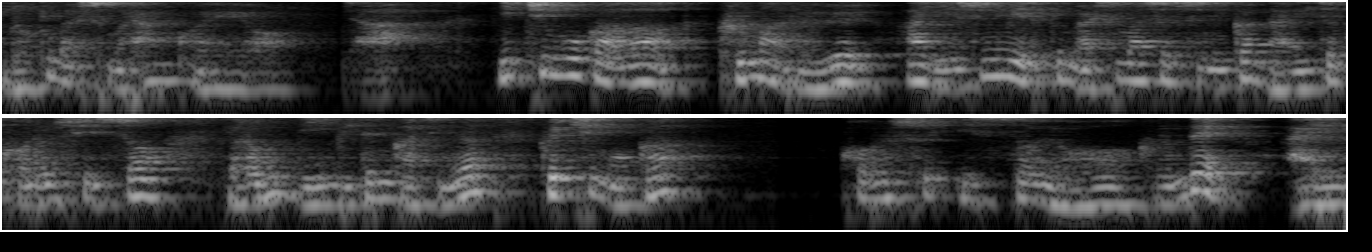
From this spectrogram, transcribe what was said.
이렇게 말씀을 한 거예요. 자. 이 친구가 그 말을 아 예수님이 이렇게 말씀하셨으니까 난 이제 걸을 수 있어 여러분 네 믿음 가지면 그 친구가 걸을 수 있어요 그런데 아유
